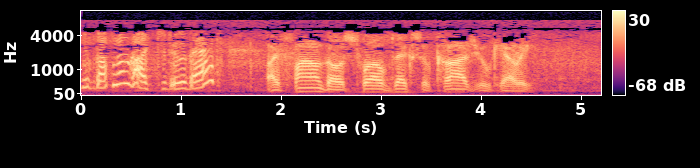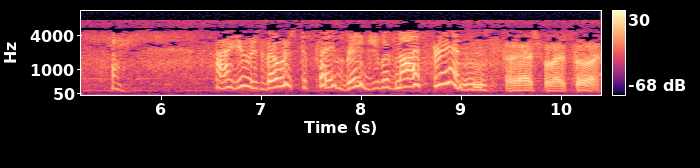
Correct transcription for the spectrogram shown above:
You've got no right to do that. I found those 12 decks of cards you carry. I use those to play bridge with my friends. Uh, that's what I thought.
